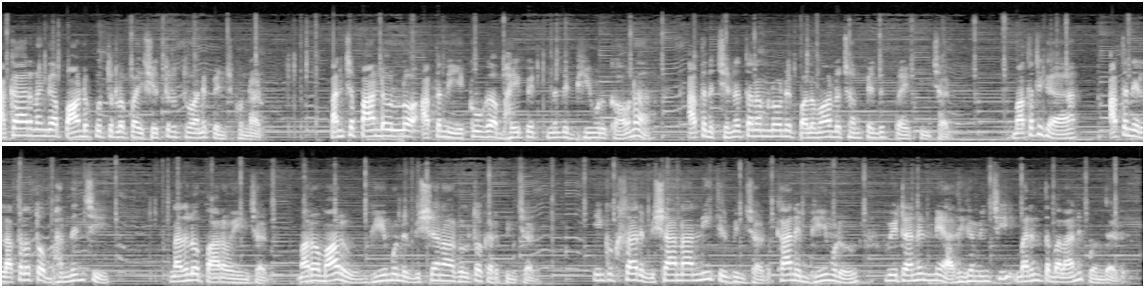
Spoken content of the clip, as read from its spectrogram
అకారణంగా పాండుపుత్రులపై శత్రుత్వాన్ని పెంచుకున్నాడు. పంచపాండవుల్లో అతన్ని ఎక్కువగా భయపెట్టినది భీముడు కావున అతని చిన్నతనంలోనే పలుమార్లు చంపేందుకు ప్రయత్నించాడు. మొదటిగా అతన్ని లతలతో బంధించి నదిలో పారవేయించాడు. మరోమారు భీముని విషనాగులతో కడిపించాడు ఇంకొకసారి విషానాన్ని తినిపించాడు. కానీ భీముడు వీటన్నింటినీ అధిగమించి మరింత బలాన్ని పొందాడు.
